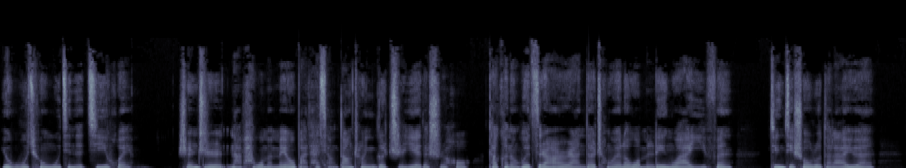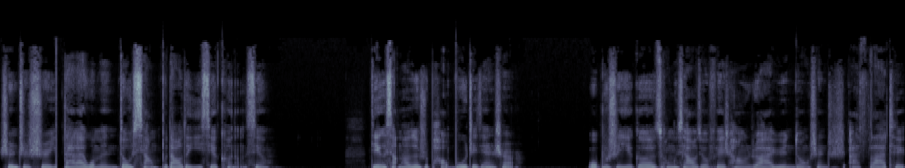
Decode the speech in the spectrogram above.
有无穷无尽的机会。甚至哪怕我们没有把它想当成一个职业的时候，它可能会自然而然的成为了我们另外一份经济收入的来源，甚至是带来我们都想不到的一些可能性。第一个想到的就是跑步这件事儿。我不是一个从小就非常热爱运动，甚至是 athletic，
